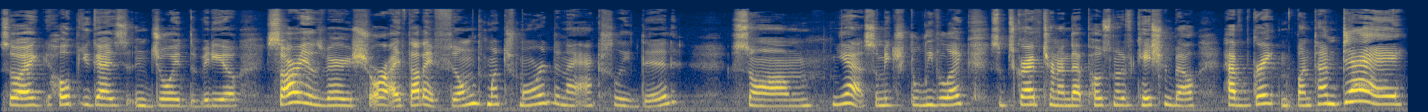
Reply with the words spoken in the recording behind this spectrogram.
So I hope you guys enjoyed the video. Sorry it was very short. I thought I filmed much more than I actually did. So um yeah, so make sure to leave a like, subscribe, turn on that post notification bell. Have a great and fun time day.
